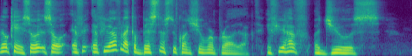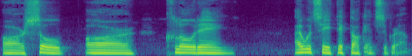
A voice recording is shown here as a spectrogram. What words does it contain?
okay, so so if if you have like a business to consumer product, if you have a juice or soap or clothing, I would say TikTok, Instagram.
